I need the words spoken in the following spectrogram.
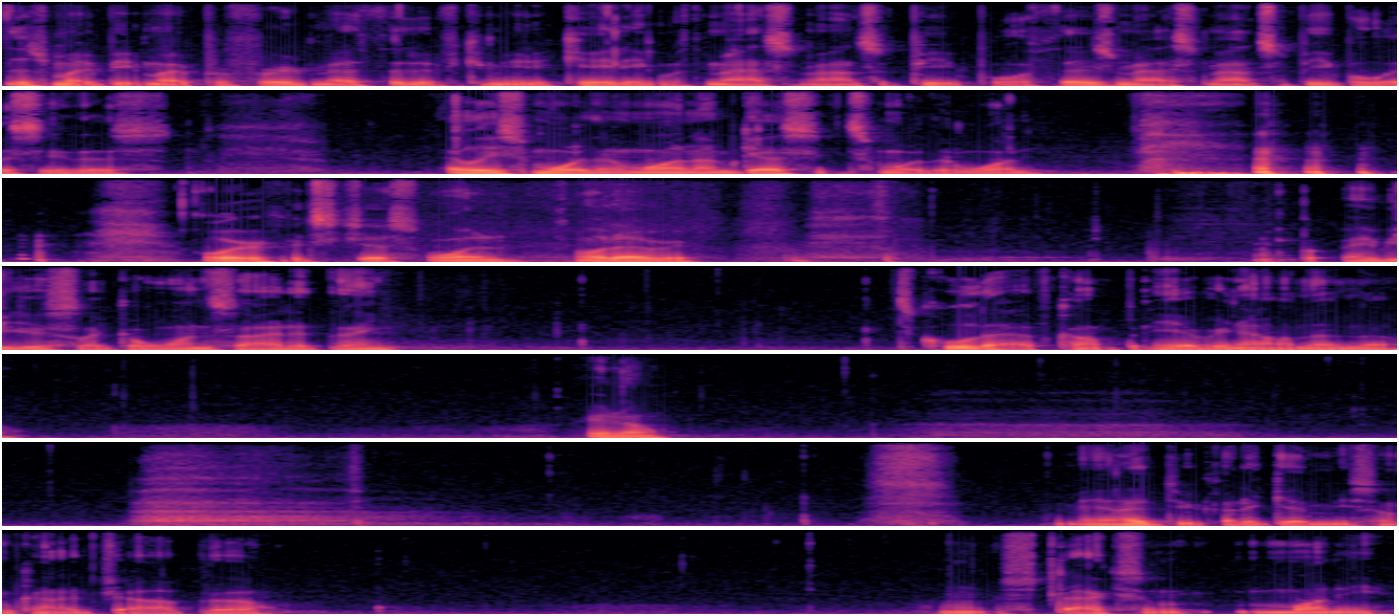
This might be my preferred method of communicating with mass amounts of people. If there's mass amounts of people listening to this, at least more than one, I'm guessing it's more than one. or if it's just one, whatever. But maybe just like a one sided thing. It's cool to have company every now and then, though. You know? Man, I do gotta get me some kind of job, though. stack some money.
